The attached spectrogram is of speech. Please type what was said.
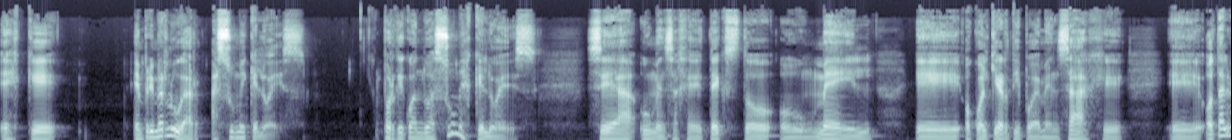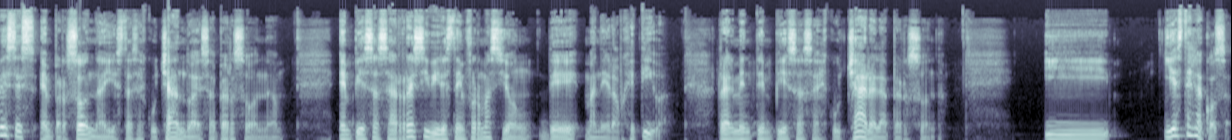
es que, en primer lugar, asume que lo es. Porque cuando asumes que lo es, sea un mensaje de texto o un mail eh, o cualquier tipo de mensaje, eh, o tal vez es en persona y estás escuchando a esa persona, empiezas a recibir esta información de manera objetiva. Realmente empiezas a escuchar a la persona. Y, esta es la cosa.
